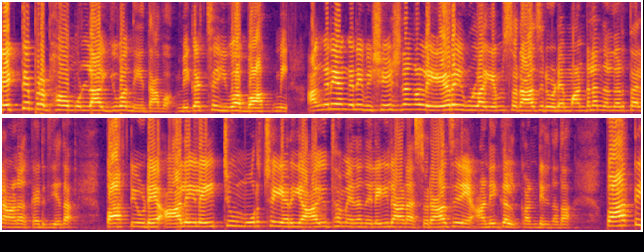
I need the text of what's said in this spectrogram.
വ്യക്തിപ്രഭാവമുള്ള യുവ നേതാവ് മികച്ച യുവ വാഗ്മി. അങ്ങനെ അങ്ങനെ വിശേഷണങ്ങൾ ഏറെയുള്ള എം സ്വരാജിലൂടെ മണ്ഡലം നിലനിർത്തലാണ് കരുതിയത്. പാർട്ടിയുടെ ആലയിലെ ഏറ്റവും മൂർച്ചയേറിയ ആയുധം എന്ന നിലയിലാണ് സ്വരാജിനെ അണികൾ കണ്ടിരുന്നത്. പാർട്ടി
